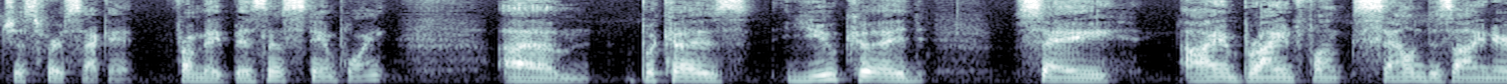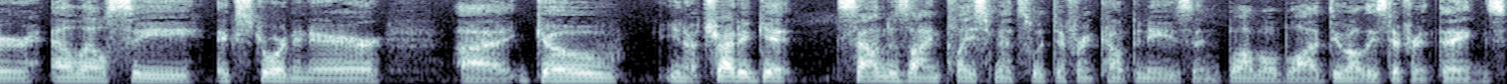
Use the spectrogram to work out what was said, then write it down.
just for a second from a business standpoint, um, because you could say I am Brian Funk, sound designer, LLC extraordinaire. Uh, go, you know, try to get sound design placements with different companies and blah blah blah. Do all these different things,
